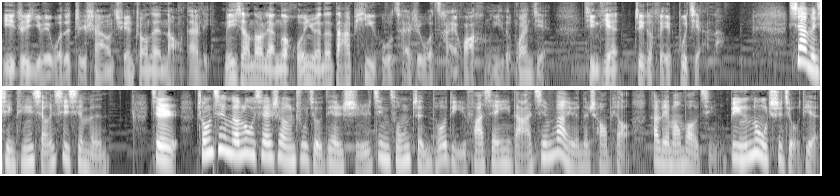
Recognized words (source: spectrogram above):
一直以为我的智商全装在脑袋里，没想到两个浑圆的大屁股才是我才华横溢的关键。今天这个肥不减了。”下面请听详细新闻。近日，重庆的陆先生住酒店时，竟从枕头底发现一沓近万元的钞票，他连忙报警，并怒斥酒店，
